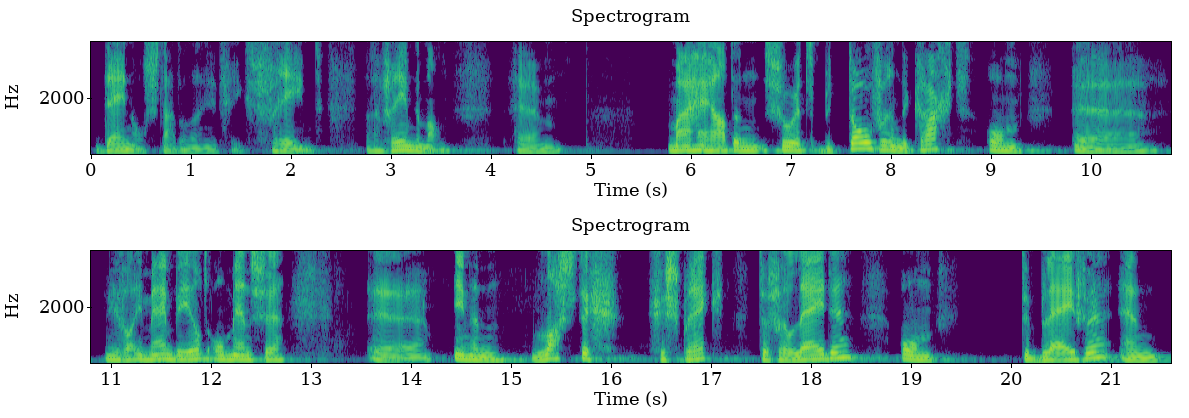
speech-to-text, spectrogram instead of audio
Deinos staat er dan in het Grieks. Vreemd. Dat was een vreemde man. Ehm, maar hij had een soort betoverende kracht om, eh, in ieder geval in mijn beeld, om mensen eh, in een lastig gesprek te verleiden om te blijven en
